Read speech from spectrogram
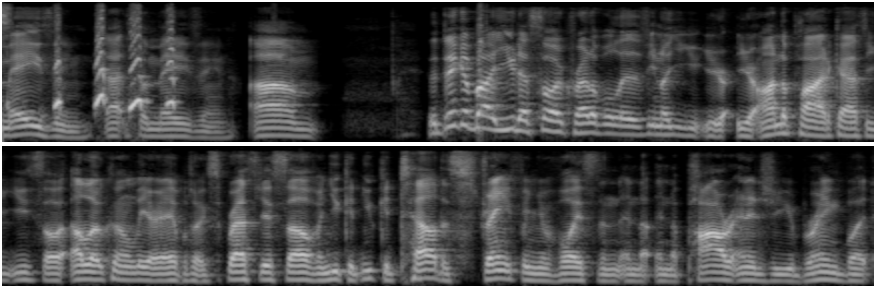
amazing. That's amazing. Um, the thing about you that's so incredible is you know you, you're you're on the podcast you, you so eloquently are able to express yourself and you could you could tell the strength in your voice and, and, the, and the power energy you bring but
